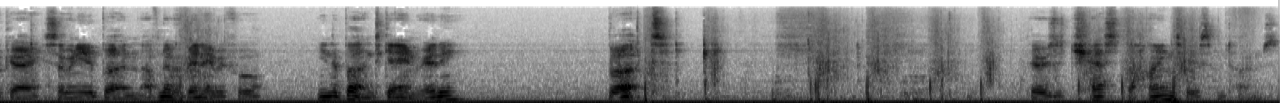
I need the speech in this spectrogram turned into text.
Okay, so we need a button. I've never been here before. You need a button to get in, really? But there is a chest behind here sometimes.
